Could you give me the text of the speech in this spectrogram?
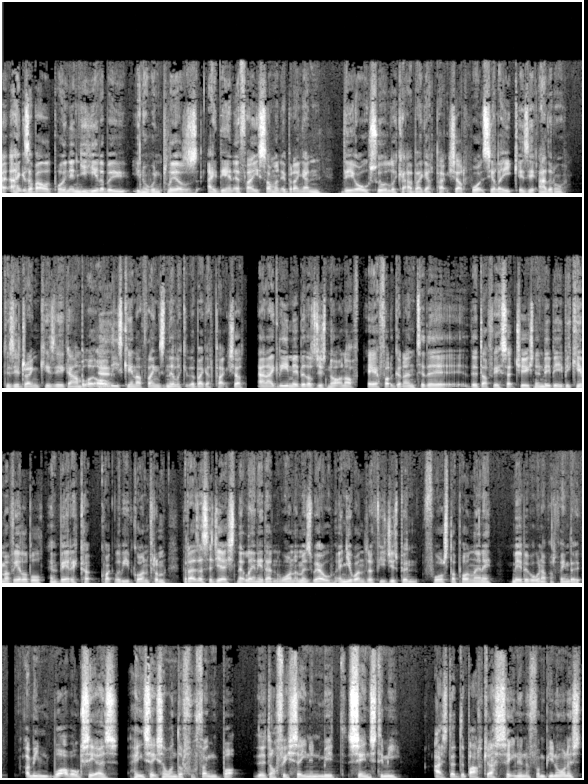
I think it's a valid point, and you hear about you know when players identify someone to bring in, they also look at a bigger picture. What's he like? Is he I don't know? Does he drink? Is he gamble? All yeah. these kind of things, and they look at the bigger picture. And I agree, maybe there's just not enough effort going into the the Duffy situation, and maybe he became available and very cu- quickly we've gone from. There is a suggestion that Lenny didn't want him as well, and you wonder if he's just been forced upon Lenny. Maybe we'll never find out. I mean, what I will say is hindsight's a wonderful thing, but the Duffy signing made sense to me, as did the Barkas signing, if I'm being honest.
